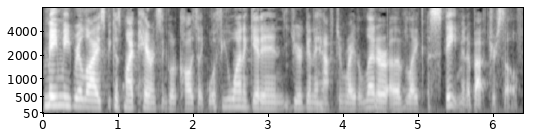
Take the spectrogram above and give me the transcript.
made me realize because my parents didn't go to college like well if you want to get in you're going to have to write a letter of like a statement about yourself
